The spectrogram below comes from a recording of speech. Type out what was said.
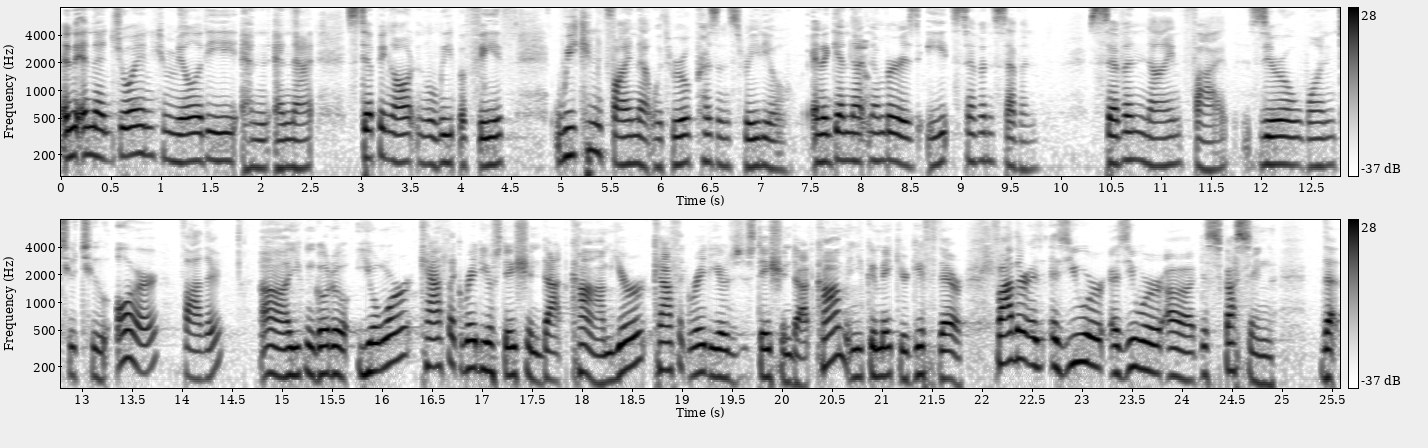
and and that joy and humility and and that stepping out in the leap of faith, we can find that with Real Presence Radio. And again, that number is 877 795 0122. Or, Father, Uh, you can go to yourcatholicradiostation.com, yourcatholicradiostation.com, and you can make your gift there. Father, as, as you were as you were uh, discussing that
